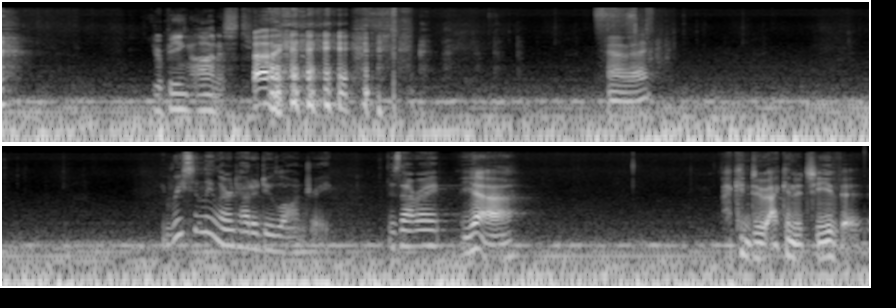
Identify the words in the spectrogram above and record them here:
You're being honest. Okay. All right. You recently learned how to do laundry. Is that right? Yeah. I can do I can achieve it.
